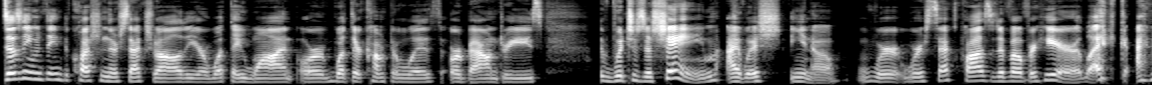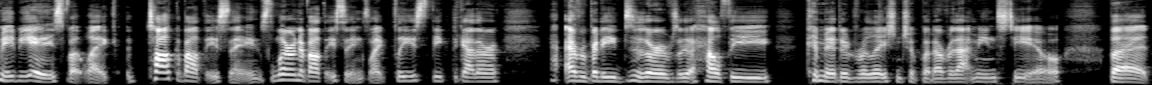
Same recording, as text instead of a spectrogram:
doesn't even think to question their sexuality or what they want or what they're comfortable with or boundaries which is a shame. I wish, you know, we're we're sex positive over here. Like I may be ace, but like talk about these things, learn about these things. Like please speak together. Everybody deserves a healthy, committed relationship, whatever that means to you. But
